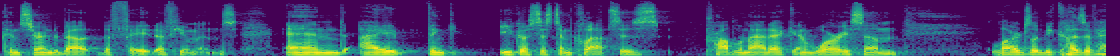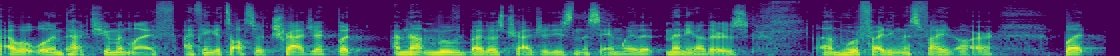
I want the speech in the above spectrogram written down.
concerned about the fate of humans. And I think ecosystem collapse is problematic and worrisome largely because of how it will impact human life. I think it's also tragic, but I'm not moved by those tragedies in the same way that many others um, who are fighting this fight are. But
